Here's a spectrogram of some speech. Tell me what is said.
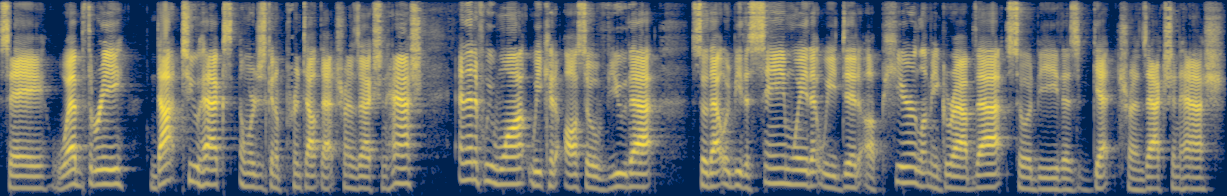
say web3.toHex and we're just gonna print out that transaction hash. And then if we want, we could also view that. So that would be the same way that we did up here. Let me grab that. So it'd be this get transaction hash.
